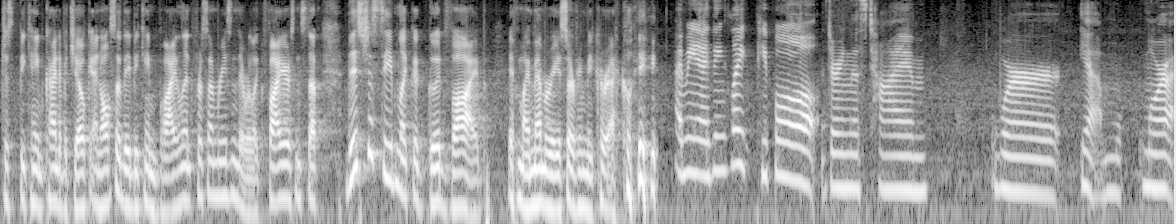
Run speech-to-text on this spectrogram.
just became kind of a joke and also they became violent for some reason. There were like fires and stuff. This just seemed like a good vibe if my memory is serving me correctly. I mean i think like people during this time were yeah m- more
